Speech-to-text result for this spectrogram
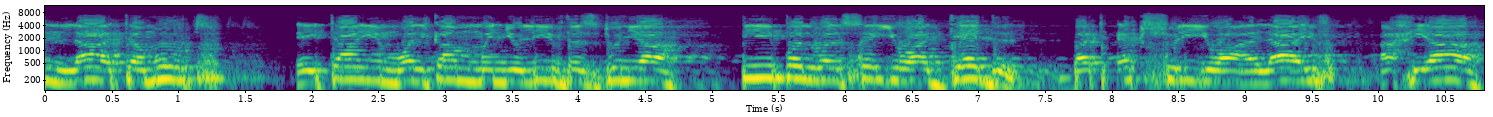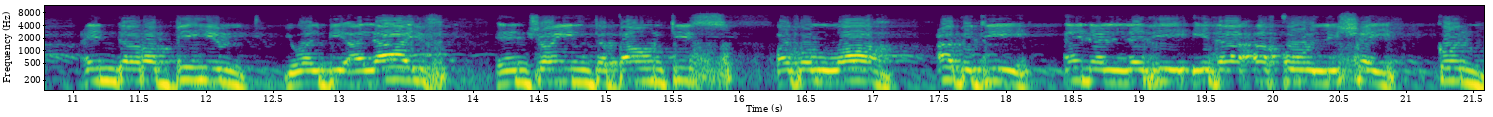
لا تموت. A time will come when you leave this dunya, people will say you are dead, but actually you are alive. أحياء عند ربهم. You will be alive, enjoying the bounties of Allah. عبدي أنا الذي إذا أقول لشيء كن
